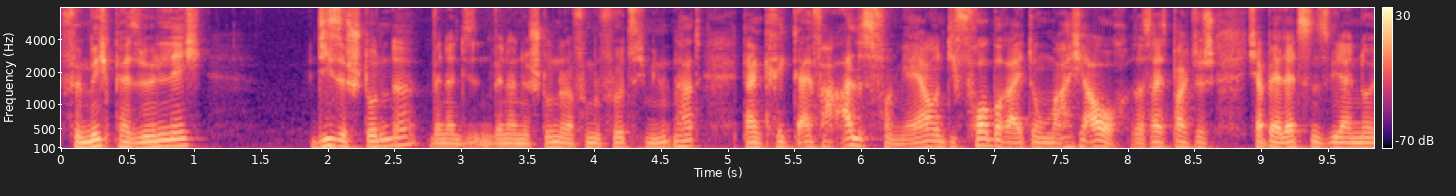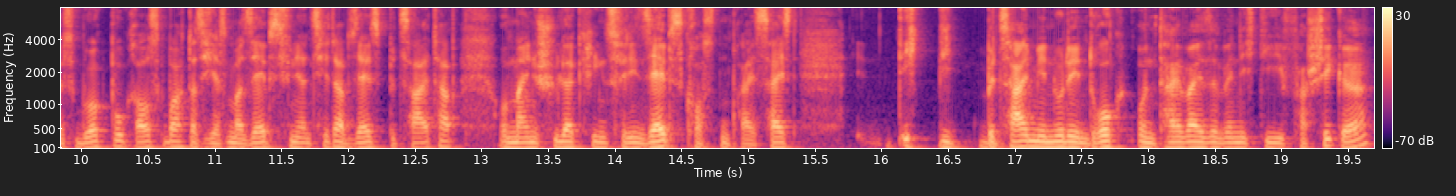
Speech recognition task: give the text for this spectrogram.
für mich persönlich diese Stunde, wenn er, wenn er eine Stunde oder 45 Minuten hat, dann kriegt er einfach alles von mir. Ja? Und die Vorbereitung mache ich auch. Das heißt praktisch, ich habe ja letztens wieder ein neues Workbook rausgebracht, das ich erstmal selbst finanziert habe, selbst bezahlt habe und meine Schüler kriegen es für den Selbstkostenpreis. Das heißt, ich, die bezahlen mir nur den Druck und teilweise, wenn ich die verschicke,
